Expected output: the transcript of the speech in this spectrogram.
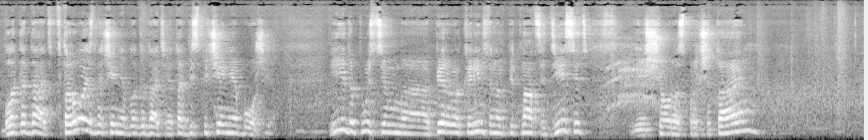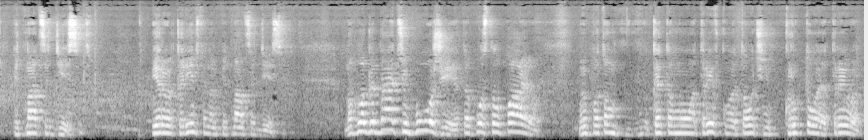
Благодать. Второе значение благодати – это обеспечение Божье. И, допустим, 1 э, Коринфянам 15.10, еще раз прочитаем. 15.10. 1 Коринфянам 15.10. Но благодатью Божьей, это апостол Павел, мы потом к этому отрывку, это очень крутой отрывок,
